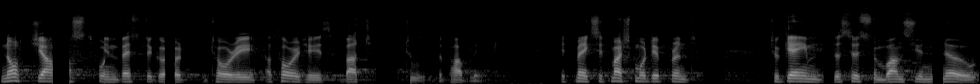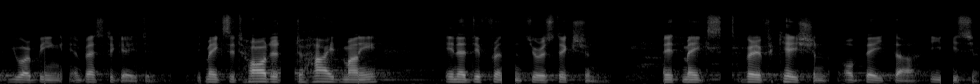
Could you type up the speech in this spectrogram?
not just for investigatory authorities but to the public. It makes it much more different to game the system once you know you are being investigated. It makes it harder to hide money in a different jurisdiction. It makes verification of data easier.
